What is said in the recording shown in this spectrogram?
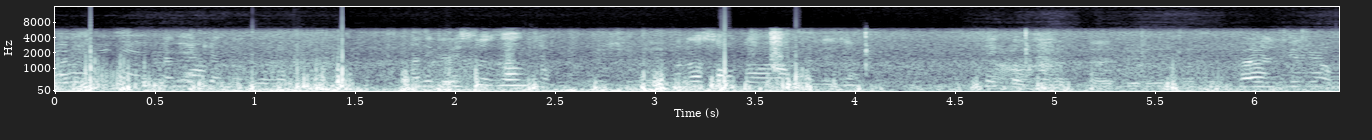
Sen de kendinize bakın. Hadi görüşürüz lancım. Bundan sonra doğru diyeceğim. Tek ol. Özgür yok.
